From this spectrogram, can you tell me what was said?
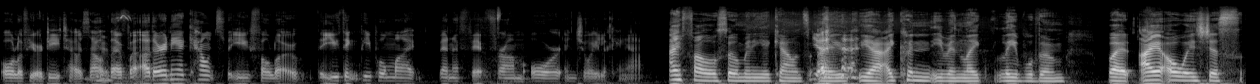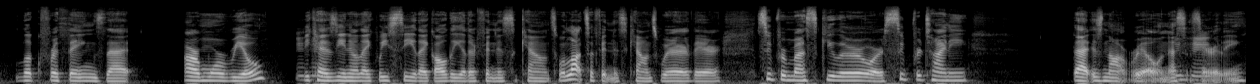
all of your details out Yes. there. But are there any accounts that you follow that you think people might benefit from or enjoy looking at? I follow so many accounts. Yeah. I yeah, I couldn't even like label them, but I always just look for things that are more real because you know like we see like all the other fitness accounts, well lots of fitness accounts where they're super muscular or super tiny. That is not real necessarily.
